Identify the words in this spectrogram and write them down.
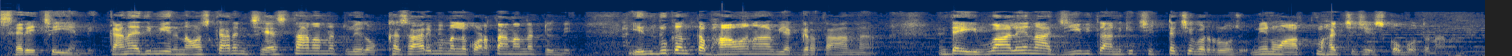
సరే చెయ్యండి. కానీ అది మీరు నమస్కారం చేస్తానన్నట్టు లేదు. ఒక్కసారి మిమ్మల్ని కొడతానన్నట్టుంది. ఎందుకంత భావన వ్యగ్రత అన్న. అంటే ఇవాళే నా జీవితానికి చిట్ట చివరి రోజు. నేను ఆత్మహత్య చేసుకోబోతున్నాను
